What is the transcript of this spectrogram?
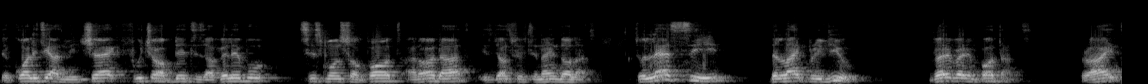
The quality has been checked, future update is available six months support and all that is just $59. So let's see the live preview. Very, very important, right?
